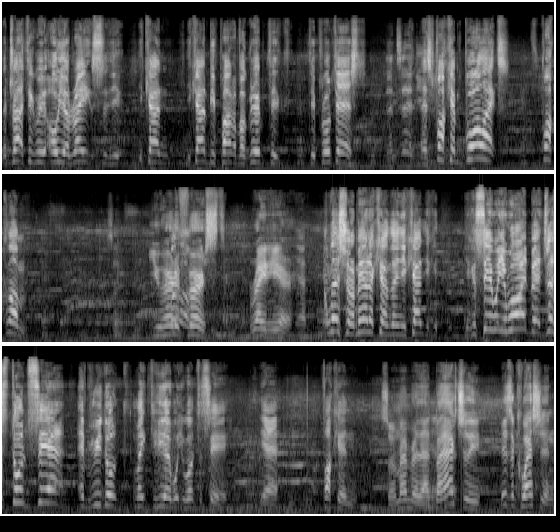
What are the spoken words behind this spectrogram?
they try to take away all your rights, and you, you can't you can't be part of a group to, to protest. That's it. It's fucking bollocks. Fuck them. You heard it Hold on. first, right here. Unless you're American, then you can't. You can, you can say what you want, but just don't say it if we don't like to hear what you want to say. Yeah. Fucking. So remember that. But actually, here's a question.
